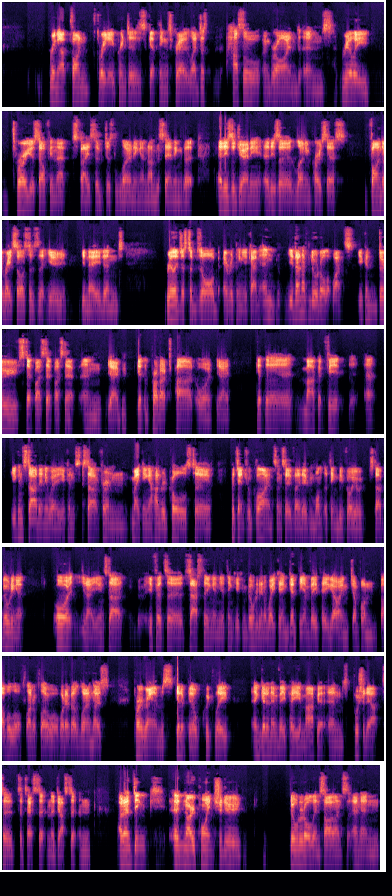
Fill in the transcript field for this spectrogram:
ring up, find 3D printers, get things created, like just hustle and grind and really throw yourself in that space of just learning and understanding that it is a journey, it is a learning process. Find the resources that you you need and really just absorb everything you can. And you don't have to do it all at once. You can do step by step by step and you know get the product part or you know get the market fit. Uh, you can start anywhere. You can start from making a hundred calls to potential clients and see if they'd even want the thing before you start building it. Or, you know, you can start, if it's a SaaS thing and you think you can build it in a weekend, get the MVP going, jump on Bubble or Flutterflow or whatever, learn those programs, get it built quickly and get an MVP in market and push it out to, to test it and adjust it. And I don't think at no point should you build it all in silence and then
